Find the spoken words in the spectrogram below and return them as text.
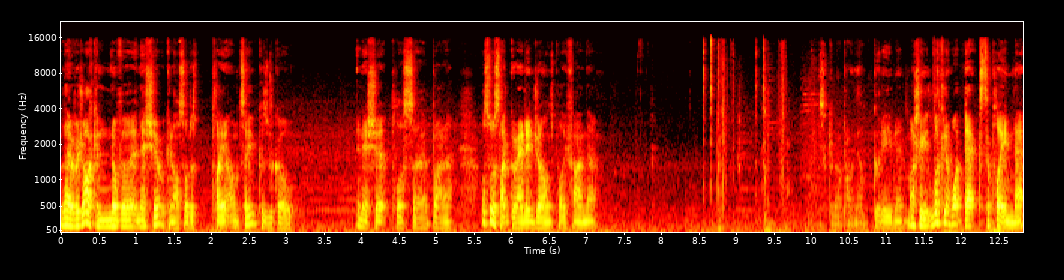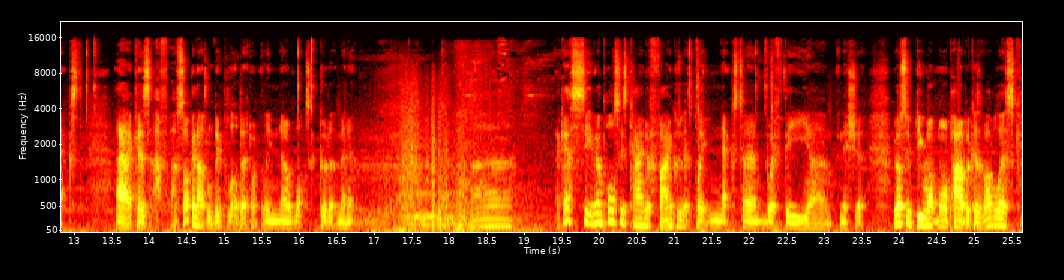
There, we draw like another initiate, we can also just play it onto because we go initiate plus uh, banner. Also, it's like Grenadin Drones, probably fine there. Let's give our probably a good evening. I'm actually looking at what decks to play next because uh, I've, I've sort of been out of the loop a little bit. I don't really know what's good at the minute. Uh, I guess Seat of Impulse is kind of fine because we get to play it next turn with the um, Initiate. We also do want more power because of Obelisk,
